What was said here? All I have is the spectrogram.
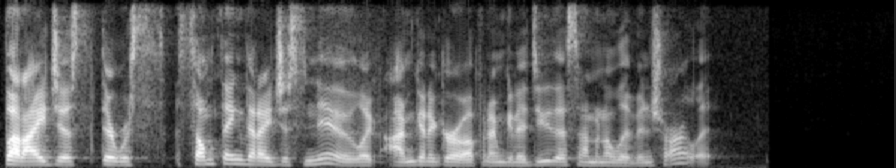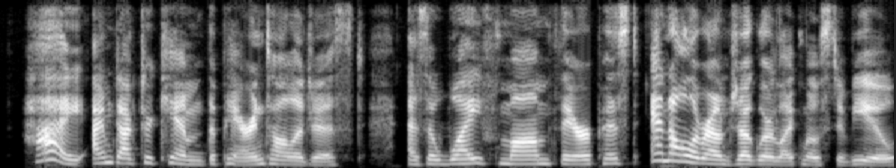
but I just, there was something that I just knew like, I'm going to grow up and I'm going to do this. And I'm going to live in Charlotte. Hi, I'm Dr. Kim, the parentologist. As a wife, mom, therapist, and all around juggler like most of you,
